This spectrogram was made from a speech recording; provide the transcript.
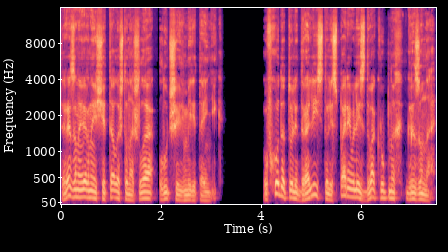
Тереза, наверное, считала, что нашла лучший в мире тайник. У входа то ли дрались, то ли спаривались два крупных грызуна.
